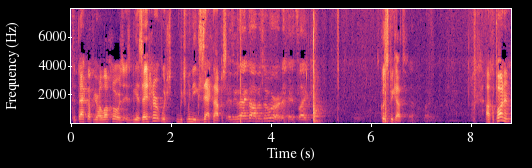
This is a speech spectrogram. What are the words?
to back up your halacha, or is, is be a zecher, which which mean the exact opposite. It's the exact opposite word. It's like. Good speak out. Al Kapanim.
